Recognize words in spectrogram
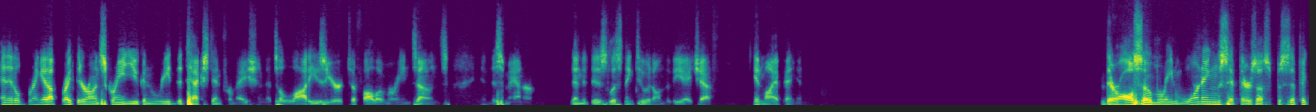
and it'll bring it up right there on screen. You can read the text information. It's a lot easier to follow marine zones in this manner than it is listening to it on the VHF, in my opinion. There are also marine warnings. If there's a specific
